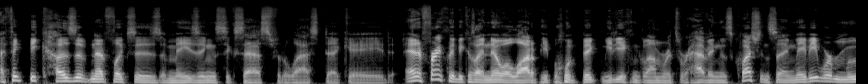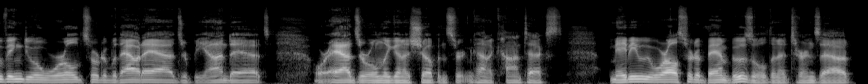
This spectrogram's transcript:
I think because of Netflix's amazing success for the last decade, and frankly, because I know a lot of people with big media conglomerates were having this question saying maybe we're moving to a world sort of without ads or beyond ads, or ads are only going to show up in certain kind of contexts. Maybe we were all sort of bamboozled, and it turns out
